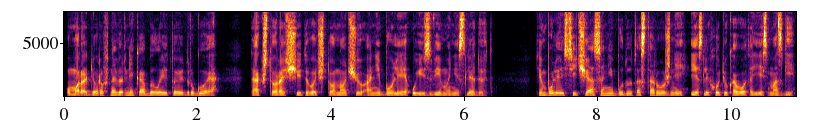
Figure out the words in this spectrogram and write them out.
У мародеров наверняка было и то, и другое – так что рассчитывать, что ночью они более уязвимы, не следует. Тем более сейчас они будут осторожней, если хоть у кого-то есть мозги.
